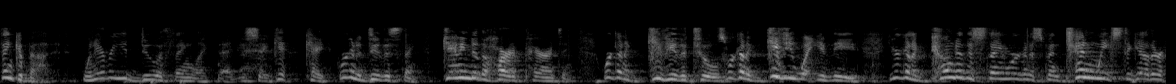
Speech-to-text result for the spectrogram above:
Think about it. Whenever you do a thing like that, you say, okay, we're going to do this thing. Getting to the heart of parenting. We're going to give you the tools. We're going to give you what you need. You're going to come to this thing. We're going to spend 10 weeks together,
